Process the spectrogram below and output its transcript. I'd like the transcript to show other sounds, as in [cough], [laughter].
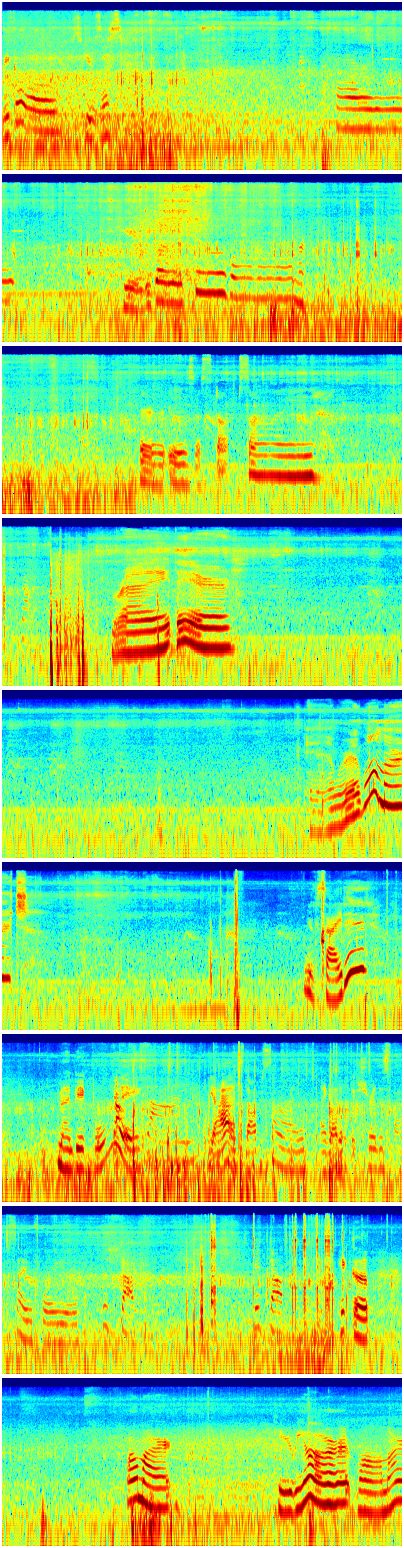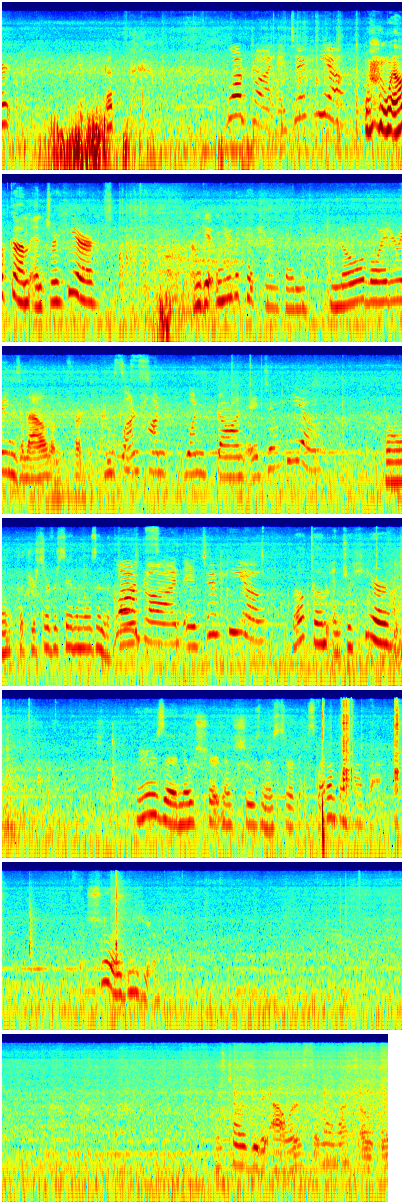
we go. Excuse us. Here we go to. There is a stop sign. Right there. And we're at Walmart. You excited? My big boy. Yeah, stop sign. I got a picture of the stop sign for you. Stop. Stop. Hiccup. Walmart. Here we are at Walmart. Hiccup. On. Enter here. [laughs] Welcome. Enter here. I'm getting you the pictures, buddy. No loitering is allowed on the premises. One hundred. One gone. Enter here. Don't put your service animals in the car. Walk on. Enter here. Welcome. Enter here. Where's a no shirt, no shoes, no service? Why don't they have that? It should be here. This tells you the hours, so Walmart's open.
